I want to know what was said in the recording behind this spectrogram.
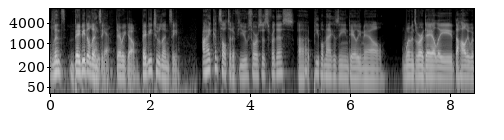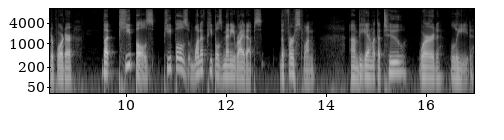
Linds- baby to Lindsay. There we go. Baby to Lindsay. I consulted a few sources for this uh, People Magazine, Daily Mail, Women's Wear Daily, The Hollywood Reporter. But People's, People's, one of People's many write ups, the first one, um, began with a two word lead.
